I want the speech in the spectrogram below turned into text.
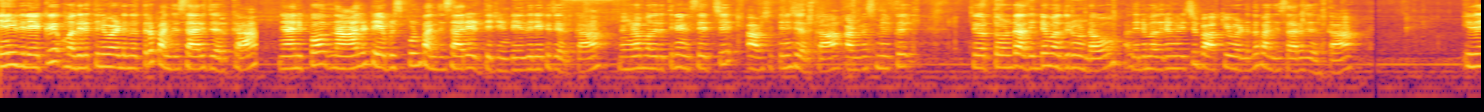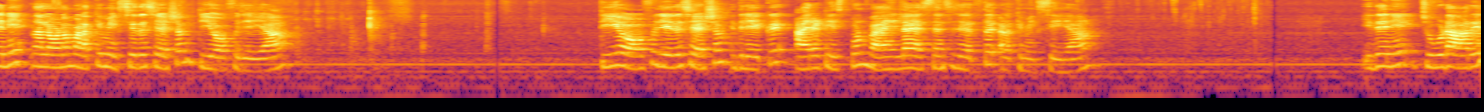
ഇനി ഇതിലേക്ക് മധുരത്തിന് വേണ്ടുന്നത്ര പഞ്ചസാര ചേർക്കാം. ഞാനിപ്പോ നാല് ടേബിൾ സ്പൂൺ പഞ്ചസാര എടുത്തിട്ടുണ്ട്. ഇതിലേക്ക് ചേർക്കാം. നിങ്ങളെ മധുരത്തിനനുസരിച്ച് ആവശ്യത്തിന് ചേർക്കാം. കണ്ടൻസ് മിൽക്ക് ചേർത്തുകൊണ്ട് അതിന്റെ മധുരം ഉണ്ടാവും. അതിന്റെ മധുരം കഴിച്ച് ബാക്കി വേണ്ടുന്ന പഞ്ചസാര ചേർക്കാം ഇതിനി നല്ലോണം ഇളക്കി മിക്സ് ചെയ്ത ശേഷം തീ ഓഫ് ചെയ്യാം തീ ഓഫ് ചെയ്ത ശേഷം ഇതിലേക്ക് അര ടീസ്പൂൺ വാനില എസൻസ് ചേർത്ത് ഇളക്കി മിക്സ് ചെയ്യാം ഇതിനി ചൂടാറിയ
